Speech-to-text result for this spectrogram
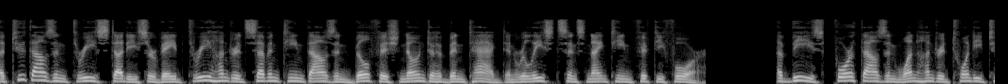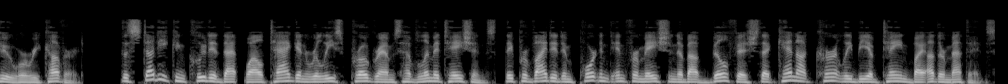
A 2003 study surveyed 317,000 billfish known to have been tagged and released since 1954. Of these, 4,122 were recovered. The study concluded that, while tag and release programs have limitations, they provided important information about billfish that cannot currently be obtained by other methods.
